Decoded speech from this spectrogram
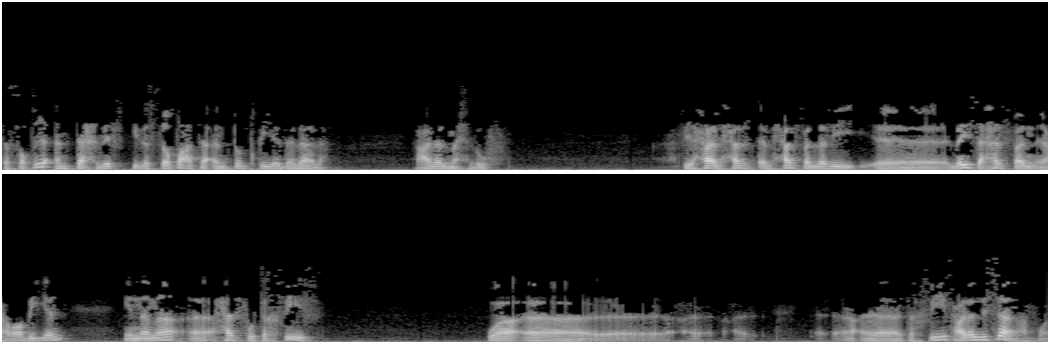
تستطيع أن تحذف إذا استطعت أن تبقي دلالة على المحذوف. في حال حذف الحذف الذي آه، ليس حذفا إعرابيا إنما آه، حذف تخفيف وتخفيف آه، على اللسان عفوا.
